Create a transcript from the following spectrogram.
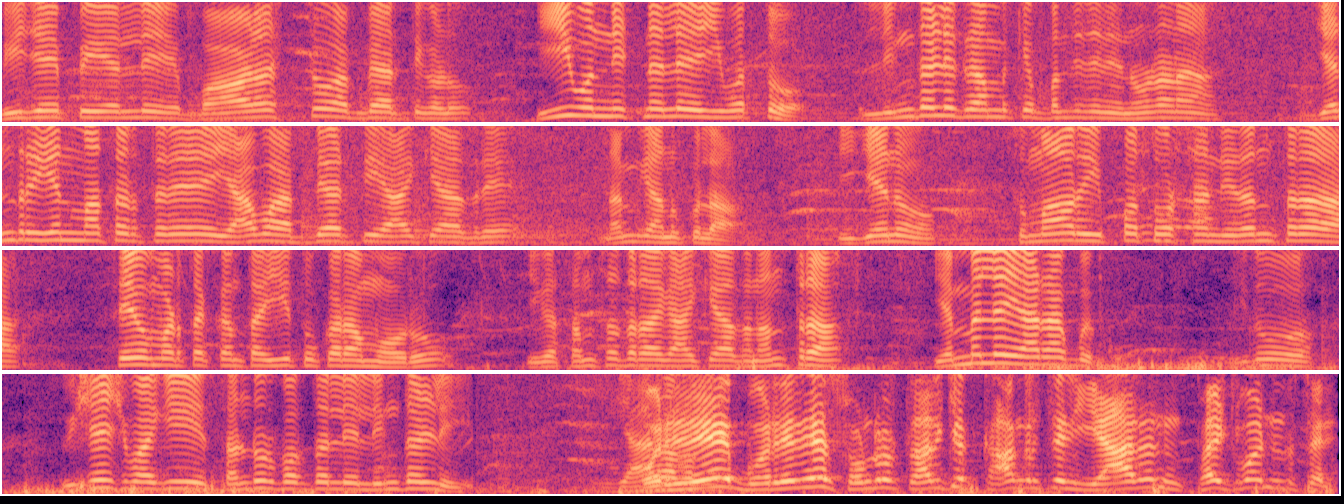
ಬಿ ಜೆ ಪಿಯಲ್ಲಿ ಭಾಳಷ್ಟು ಅಭ್ಯರ್ಥಿಗಳು. ಈ ಒಂದು ನಿಟ್ಟಿನಲ್ಲಿ ಇವತ್ತು ಲಿಂಗದಳ್ಳಿ ಗ್ರಾಮಕ್ಕೆ ಬಂದಿದ್ದೀನಿ. ನೋಡೋಣ ಜನರು ಏನು ಮಾತಾಡ್ತಾರೆ ಯಾವ ಅಭ್ಯರ್ಥಿ ಆಯ್ಕೆ ಆದರೆ ನಮಗೆ ಅನುಕೂಲ. ಈಗೇನು ಸುಮಾರು ಇಪ್ಪತ್ತು ವರ್ಷ ನಿರಂತರ ಸೇವೆ ಮಾಡ್ತಕ್ಕಂಥ ಈ ತುಕಾರಾಮ್ ಅವರು ಈಗ ಸಂಸದರಾಗಿ ಆಯ್ಕೆ ಆದ ನಂತರ ಎಂ ಎಲ್ ಎ ಯಾರಾಗಬೇಕು? ಇದು ವಿಶೇಷವಾಗಿ ಸಂಡೂರು ಭಾಗದಲ್ಲಿ ಲಿಂಗದಳ್ಳಿ ಬರೇ ಬರದೇ ಬರದೇ ಸೊಂಡ್ರ ತಾಲೂಕಿಗೆ ಕಾಂಗ್ರೆಸ್ ಯಾರನ್ನು ಫೈಟ್ ಮಾಡಿ ನಿಲ್ತಾರೆ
